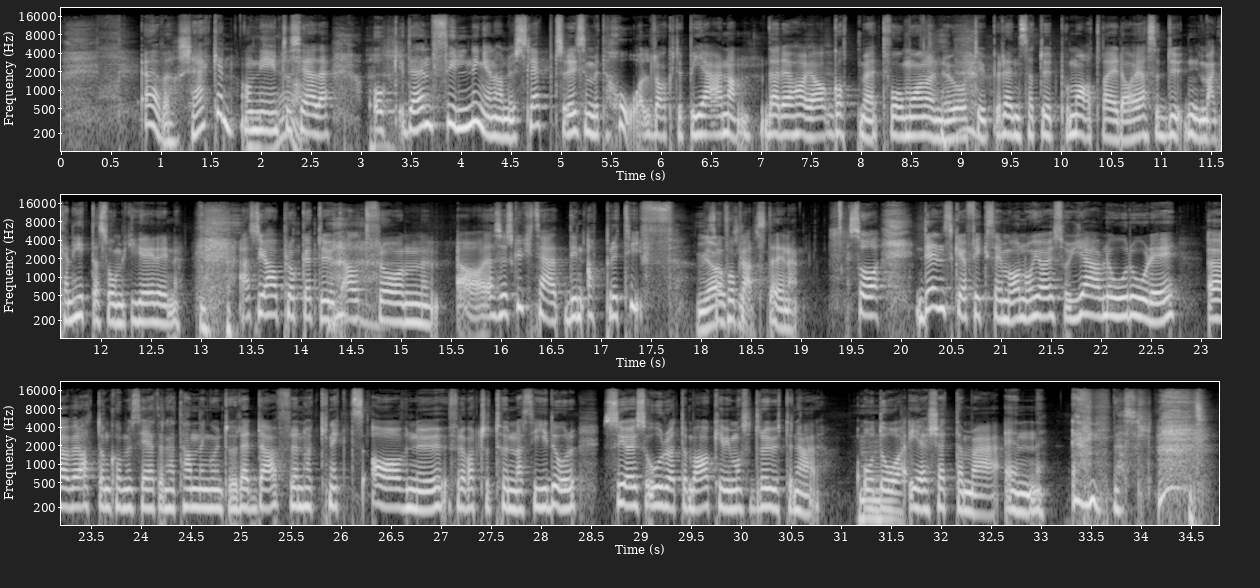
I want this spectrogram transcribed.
överkäken om ni är Ja. intresserade. Och den fyllningen har nu släppt så det är som ett hål rakt upp i hjärnan. Där det har jag gått med två månader nu och typ rensat ut på mat varje dag. Alltså, du, man kan hitta så mycket grejer där inne. Alltså jag har plockat ut allt från, ja, alltså jag skulle kunna säga en aperitif Ja, som får plats där inne. Så den ska jag fixa imorgon och jag är så jävla orolig över att de kommer säga att den här tanden går inte att rädda för den har knäckts av nu för det har varit så tunna sidor. Så jag är så orolig att de bara, okej vi måste dra ut den här och då ersätta med en en,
